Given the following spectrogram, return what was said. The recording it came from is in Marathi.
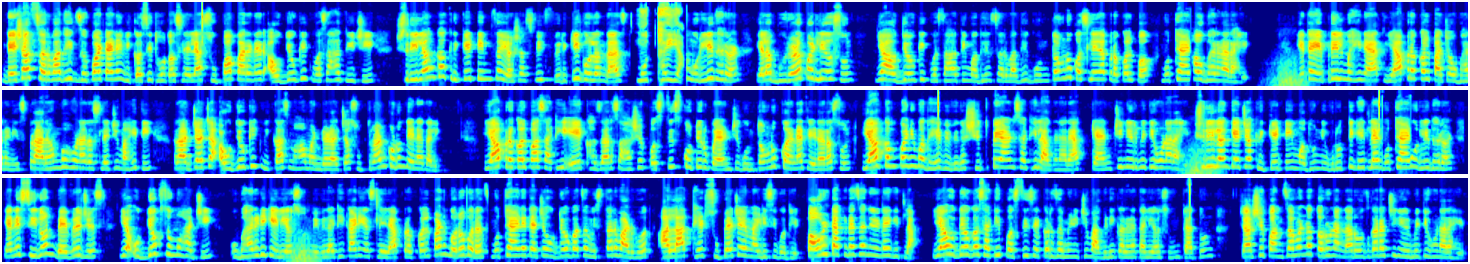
देशात सर्वाधिक झपाट्याने विकसित होत असलेल्या सुपा पारनेर औद्योगिक वसाहतीची श्रीलंका क्रिकेट टीमचा यशस्वी फिरकी गोलंदाज मुथय्या. मुरलीधरन याला भुरळ पडली असून या औद्योगिक वसाहतीमधील सर्वाधिक गुंतवणूक असलेला प्रकल्प मुथ्याळ हा उभारणार आहे. येत्या एप्रिल महिन्यात या प्रकल्पाच्या उभारणीस प्रारंभ होणार असल्याची माहिती राज्याच्या औद्योगिक विकास महामंडळाच्या सूत्रांकडून देण्यात आली. या प्रकल्पासाठी एक हजार सहाशे पस्तीस कोटी रुपयांची गुंतवणूक करण्यात येणार असून या कंपनीमध्ये विविध शीतपेयांसाठी लागणाऱ्या कॅनची निर्मिती होणार आहे. श्रीलंकेच्या क्रिकेट टीम मधून निवृत्ती घेतल्या मुथ्या मुरलीधरन याने सिलोन बेव्हरेजेस या उद्योग समूहाची उभारणी केली असून विविध ठिकाणी असलेल्या प्रकल्पांबरोबरच मुथ्याने त्याच्या उद्योगाचा विस्तार वाढवत आला थेट सुप्याच्या एमआयडीसी मध्ये. पाऊल टाकण्याचा निर्णय घेतला. या उद्योगासाठी पस्तीस एकर जमिनीची मागणी करण्यात आली असून त्यातून चारशे पंचावन्न तरुणांना रोजगाराची निर्मिती होणार आहे.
